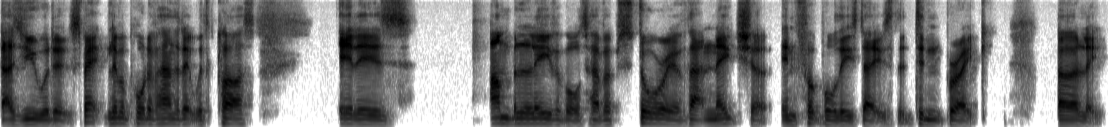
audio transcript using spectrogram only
as you- would expect. Liverpool to have handled it with class. It is unbelievable to have a story of that nature in football these days that didn't break early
